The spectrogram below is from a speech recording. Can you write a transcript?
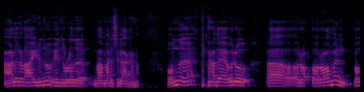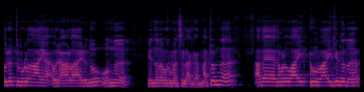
ആളുകളായിരുന്നു എന്നുള്ളത് മനസ്സിലാക്കണം. ഒന്ന് അത് ഒരു റോമൻ പൗരത്വമുള്ളതായ ഒരാളായിരുന്നു. ഒന്ന് എന്ന് നമുക്ക് മനസ്സിലാക്കാം. മറ്റൊന്ന് അത് നമ്മൾ വായി വായിക്കുന്നത്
